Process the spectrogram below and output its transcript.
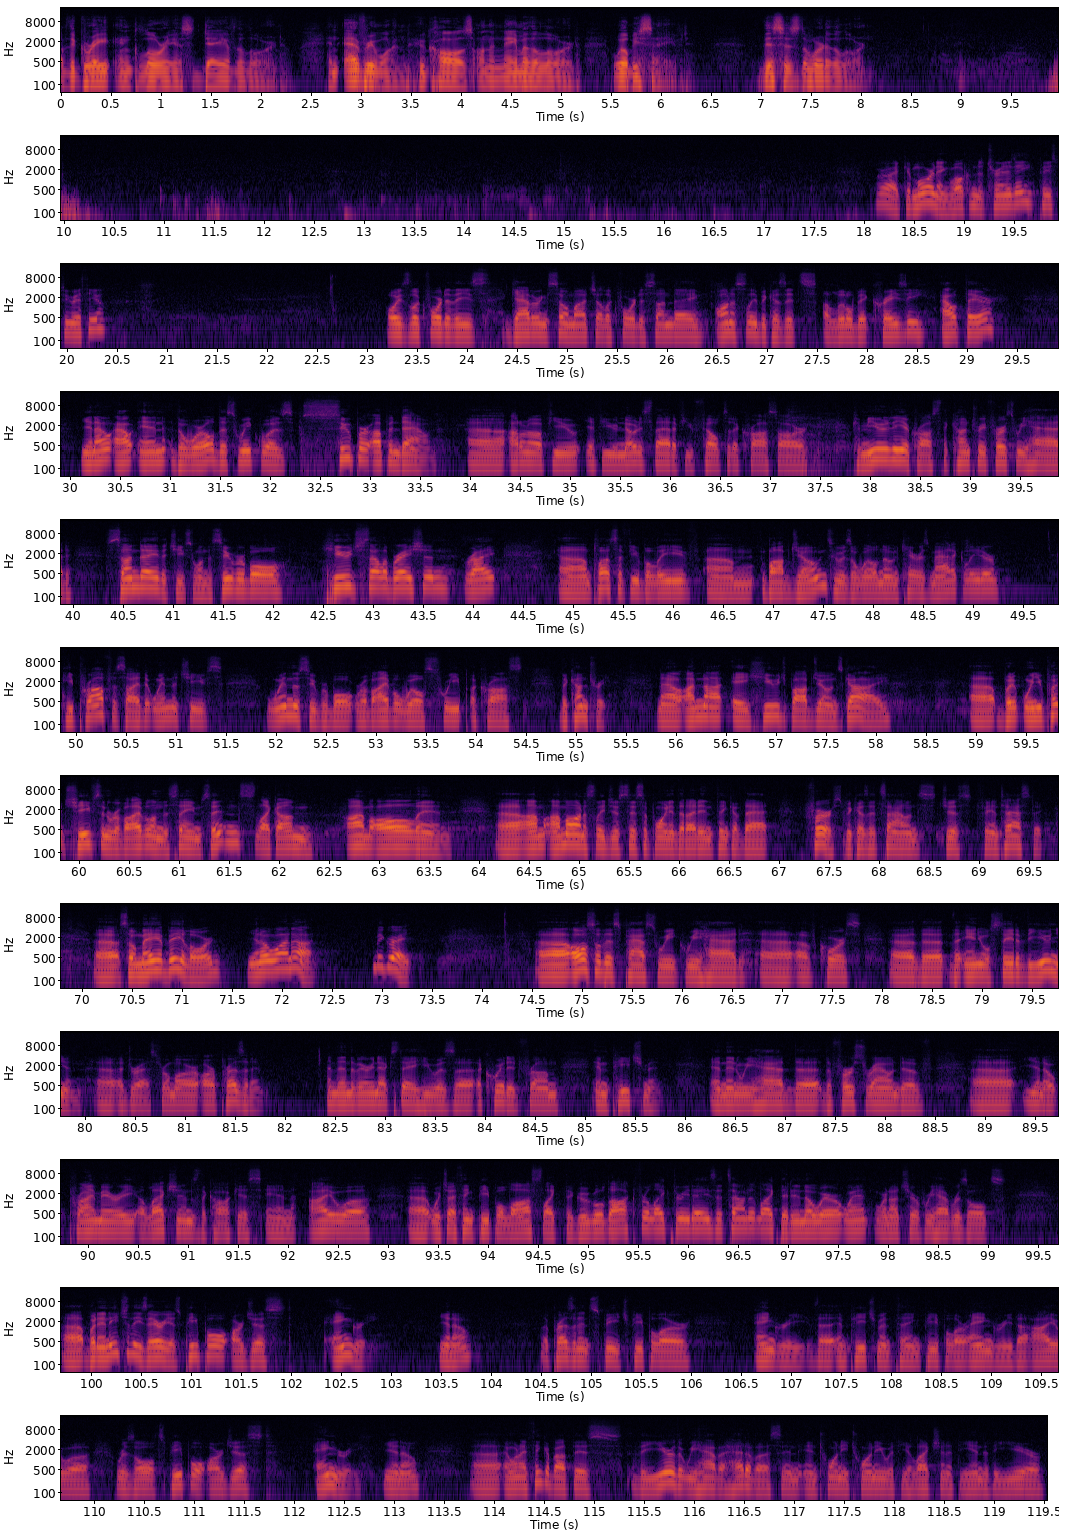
of the great and glorious day of the Lord. And everyone who calls on the name of the Lord will be saved. This is the word of the Lord. All right, good morning. Welcome to Trinity. Peace be with you. Always look forward to these gatherings so much. I look forward to Sunday, honestly, because it's a little bit crazy out there. You know, out in the world, this week was super up and down. Uh, I don't know if you if you noticed that, if you felt it across our community, across the country. First, we had Sunday. The Chiefs won the Super Bowl. Huge celebration, right? Um, plus, if you believe um, Bob Jones, who is a well-known charismatic leader, he prophesied that when the Chiefs win the Super Bowl, revival will sweep across the country. Now, I'm not a huge Bob Jones guy, uh, but when you put Chiefs and revival in the same sentence, like I'm, I'm all in. Uh, I'm, I'm honestly just disappointed that I didn't think of that first because it sounds just fantastic. Uh, so may it be, Lord. You know, why not? It'd be great. Uh, also, this past week, we had, uh, of course, uh, the, the annual State of the Union uh, address from our, our president. And then the very next day, he was uh, acquitted from impeachment. And then we had the, the first round of, uh, you know, primary elections, the caucus in Iowa, which I think people lost like the Google Doc for like three days, it sounded like. They didn't know where it went. We're not sure if we have results. but in each of these areas, people are just angry, you know? the president's speech, people are angry. The impeachment thing, people are angry. The Iowa results, people are just angry, you know? Uh, and when I think about this, the year that we have ahead of us in, in 2020 with the election at the end of the year,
